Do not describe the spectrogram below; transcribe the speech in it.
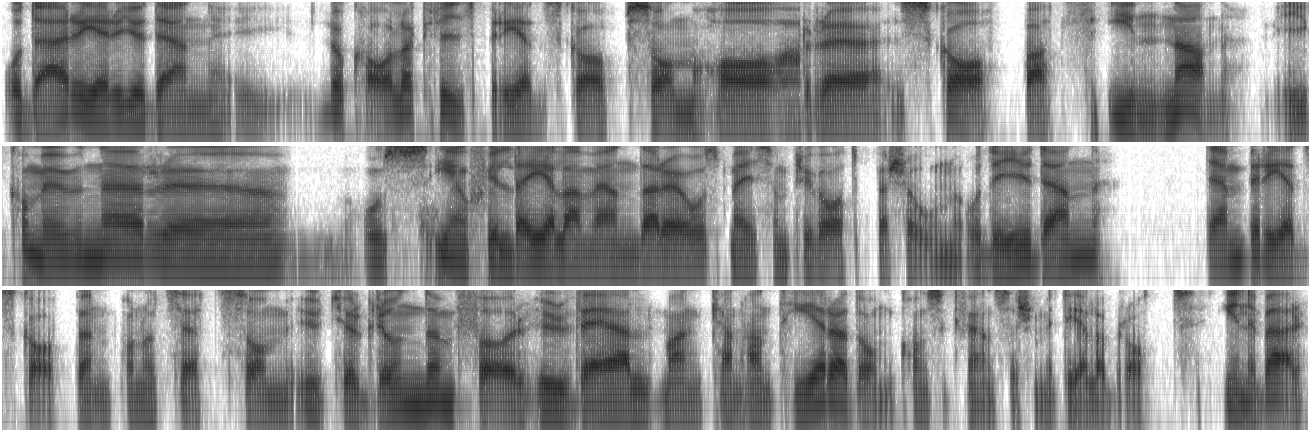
Och där är det ju den eh, lokala krisberedskap som har skapats innan i kommuner, hos enskilda elanvändare, hos mig som privatperson och det är ju den den beredskapen på något sätt som utgör grunden för hur väl man kan hantera de konsekvenser som ett elavbrott innebär.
